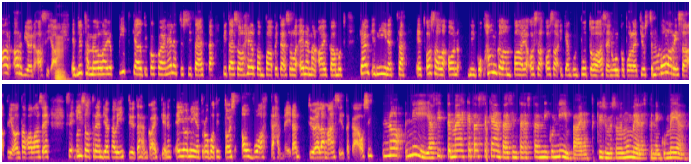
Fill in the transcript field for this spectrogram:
ar- arvioida asiaa. Mm. Et nythän me ollaan jo pitkälti koko ajan eletty sitä, että pitäisi olla helpompaa, pitäisi olla enemmän aikaa, mutta käykin niin, että että osalla on niin kuin, hankalampaa ja osa, osa ikään kuin putoaa sen ulkopuolelle. Että just se polarisaatio on tavallaan se, se iso trendi, joka liittyy tähän kaikkeen. Et ei ole niin, että robotit tois auvua tähän meidän työelämään siltäkään osin. No niin, ja sitten mä ehkä tässä kääntäisin tästä niin, kuin niin päin, että kysymys on mun mielestä niin kuin meidän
